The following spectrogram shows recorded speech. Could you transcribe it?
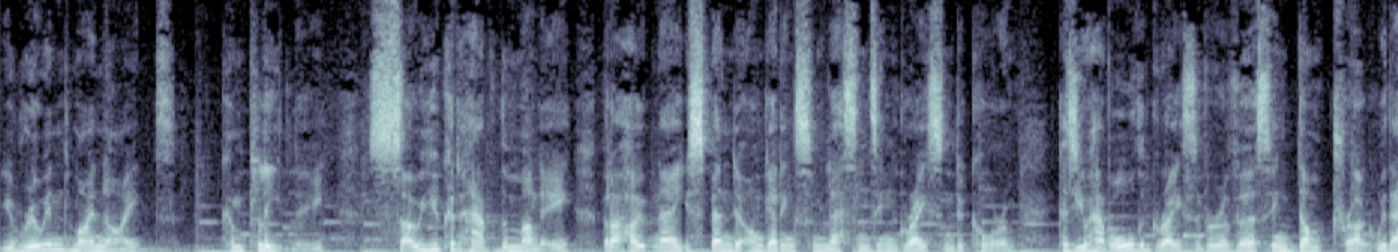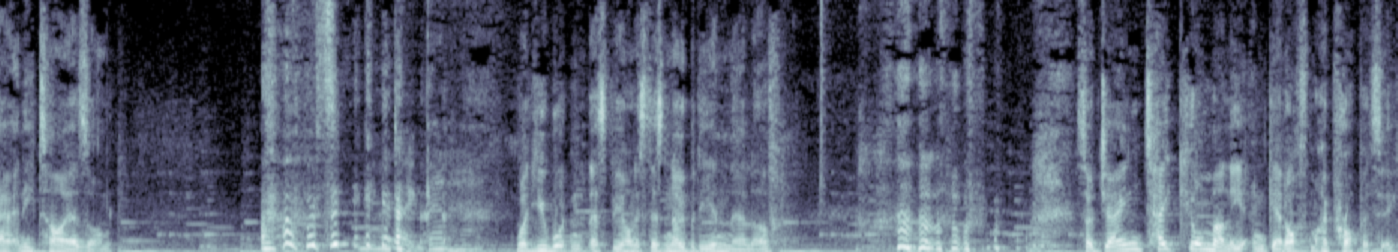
You ruined my night completely so you could have the money, but I hope now you spend it on getting some lessons in grace and decorum, because you have all the grace of a reversing dump truck without any tyres on. I don't get it. Well, you wouldn't, let's be honest, there's nobody in there, love. so, Jane, take your money and get off my property.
